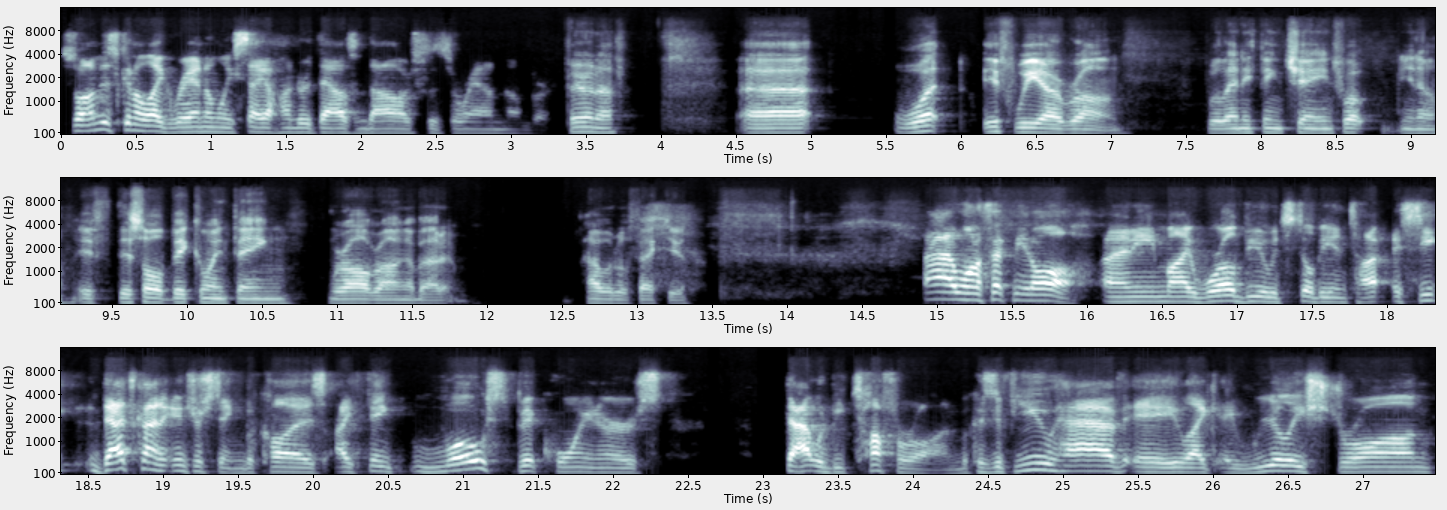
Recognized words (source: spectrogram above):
So I'm just gonna like randomly say a hundred thousand dollars because it's a round number. Fair enough. Uh, what if we are wrong? Will anything change? What you know, if this whole Bitcoin thing, we're all wrong about it, how would it affect you? Ah, it won't affect me at all. I mean, my worldview would still be entire. I see that's kind of interesting because I think most Bitcoiners that would be tougher on because if you have a like a really strong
